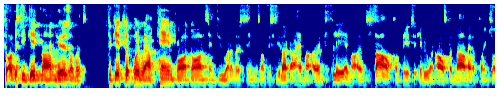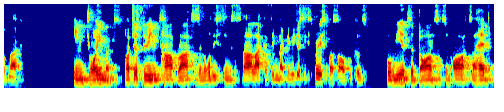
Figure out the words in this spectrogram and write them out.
to obviously get nine years of it to get to a point where I can bar dance and do one of those things. Obviously, like I have my own flair and my own style compared to everyone else. But now I'm at a point of like enjoyment, not just doing typewriters and all these things. It's now like a thing like let me just express myself because for me it's a dance, it's an art. I had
